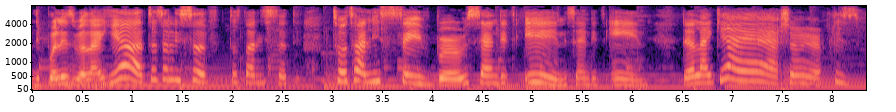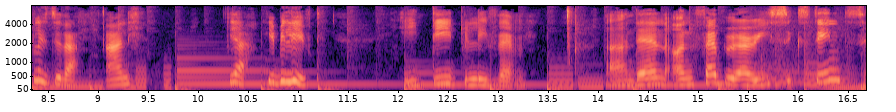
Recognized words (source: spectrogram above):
the police were like, "Yeah, totally safe, totally safe, totally safe, bro. Send it in, send it in." They're like, "Yeah, yeah, yeah, sure, please, please do that." And yeah, he believed. He did believe them. And then on February 16th,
